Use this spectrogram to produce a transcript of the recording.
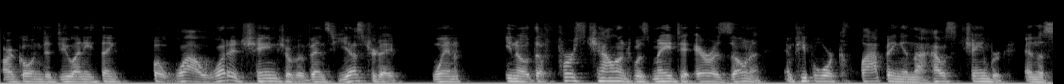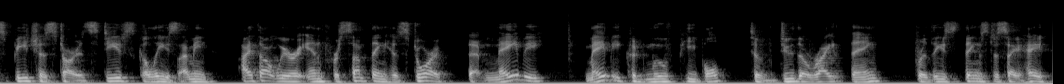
aren't going to do anything. But wow, what a change of events yesterday when you know, the first challenge was made to Arizona and people were clapping in the House chamber and the speeches started. Steve Scalise. I mean, I thought we were in for something historic that maybe, maybe could move people to do the right thing for these things to say, hey,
